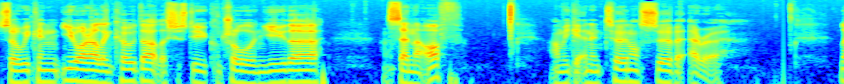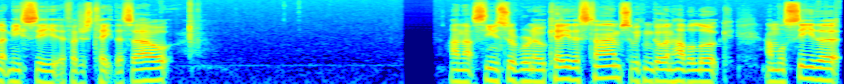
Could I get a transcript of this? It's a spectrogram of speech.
So we can URL encode that. Let's just do control and U there and send that off and we get an internal server error let me see if I just take this out and that seems to have run okay this time so we can go and have a look and we'll see that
